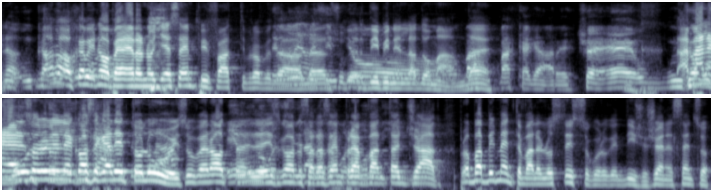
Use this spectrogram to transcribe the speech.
no, un no, no, capito, no, erano gli esempi fatti proprio da, da esempio... Super Dipi nella domanda. Va, eh. va a cagare, cioè ah, ma le, sono le cose che ha detto lui. Super 8 Days Gone sarà sempre avvantaggiato. Probabilmente vale lo stesso quello che dice, cioè nel senso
